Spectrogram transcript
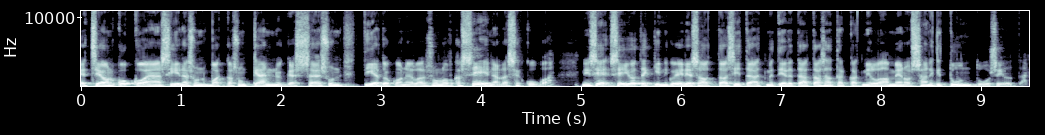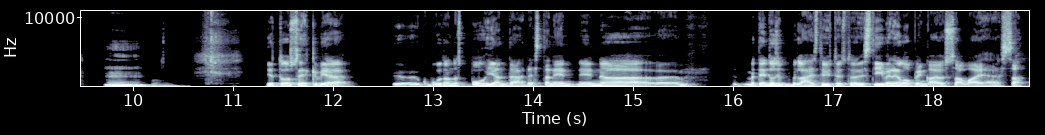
Että se on koko ajan siinä sun, vaikka sun kännykässä ja sun tietokoneella, ja sulla on vaikka seinällä se kuva. Niin se, se jotenkin niin edesauttaa sitä, että me tiedetään tasan tarkkaan, että millä on menossa. Ainakin tuntuu siltä. Mm. Ja tuossa ehkä vielä, kun puhutaan tuosta pohjan tähdestä, niin, niin äh, mä tein tosi läheisesti yhteistyötä Steven Elopin kanssa jossain vaiheessa.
